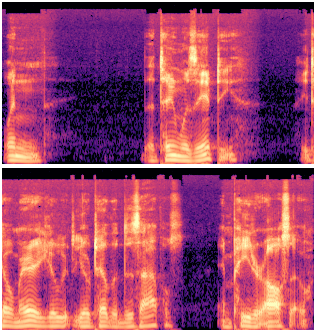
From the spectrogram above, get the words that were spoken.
when the tomb was empty. He told Mary, "Go go tell the disciples," and Peter also.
